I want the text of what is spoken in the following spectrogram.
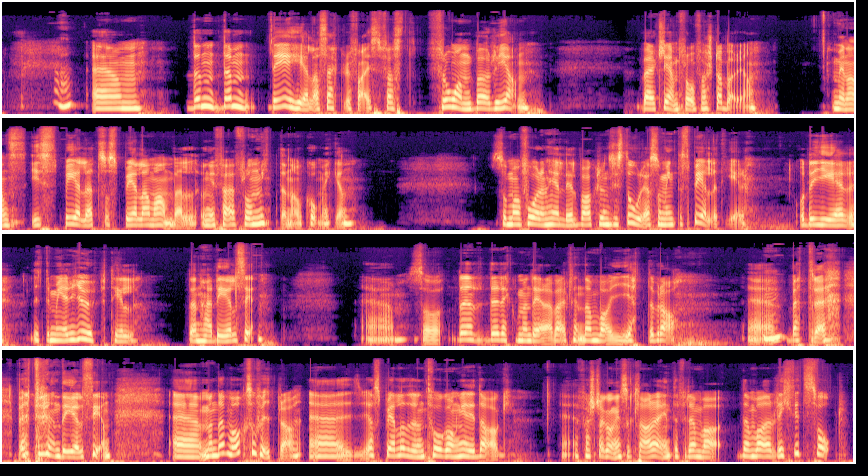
Ehm, den, den, det är hela Sacrifice, fast från början. Verkligen från första början. Medan i spelet så spelar man väl ungefär från mitten av komikern. Så man får en hel del bakgrundshistoria som inte spelet ger. Och det ger lite mer djup till den här DLCn. Ehm, Så det, det rekommenderar jag verkligen, den var jättebra. Eh, Mm. bättre, bättre än DLCn. Eh, Men den var också skitbra. Eh, Jag spelade den två gånger idag. Eh, Första gången så klarade jag inte för den var, den var riktigt svår.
